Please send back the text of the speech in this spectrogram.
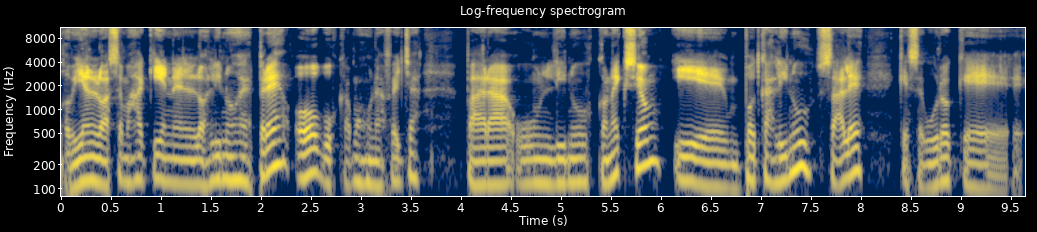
o bien lo hacemos aquí en los Linux Express o buscamos una fecha para un Linux Connection y en Podcast Linux sale que seguro que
